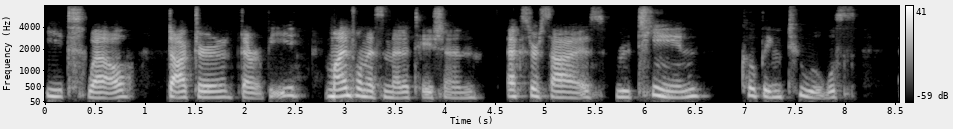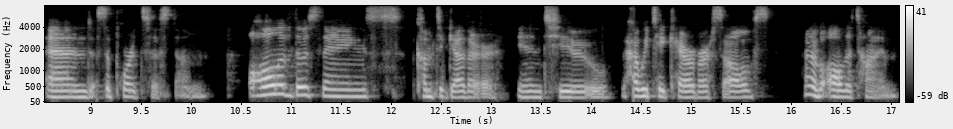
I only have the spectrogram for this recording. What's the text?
eat well doctor therapy mindfulness and meditation exercise, routine, coping tools, and support system. all of those things come together into how we take care of ourselves kind of all the time.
